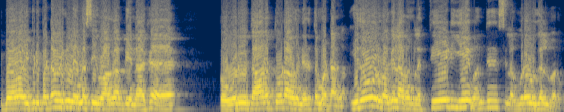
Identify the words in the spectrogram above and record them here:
இப்போ இப்படிப்பட்டவர்கள் என்ன செய்வாங்க அப்படின்னாக்க இப்போ ஒரு தாரத்தோடு அவங்க நிறுத்த மாட்டாங்க. ஏதோ ஒரு வகையில் அவங்கள தேடியே வந்து சில உறவுகள் வரும்.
